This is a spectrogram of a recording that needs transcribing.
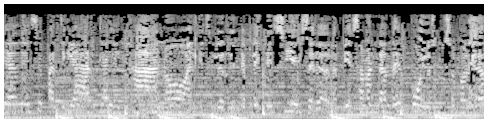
allá de ese patriarca lejano, al que se le rinde pleitesía y se le da la pieza más grande del pollo, no se me olvida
